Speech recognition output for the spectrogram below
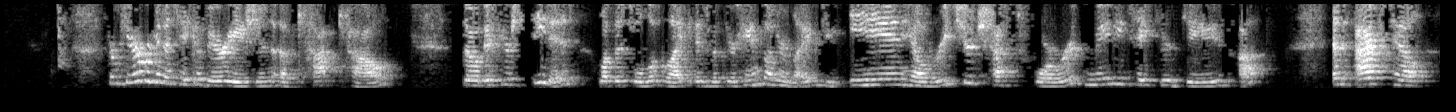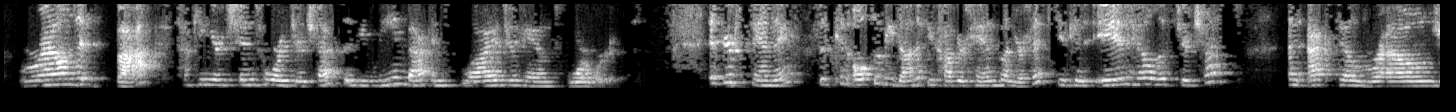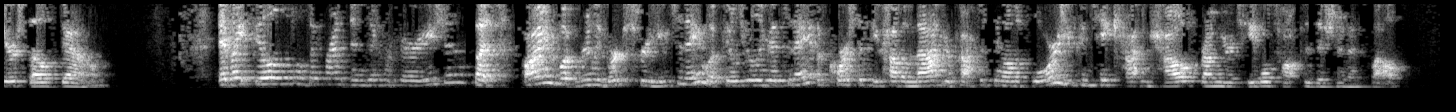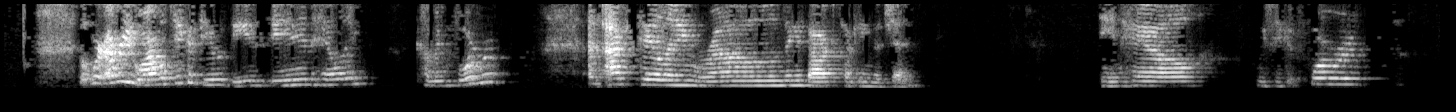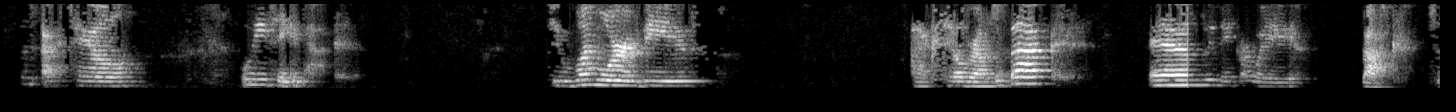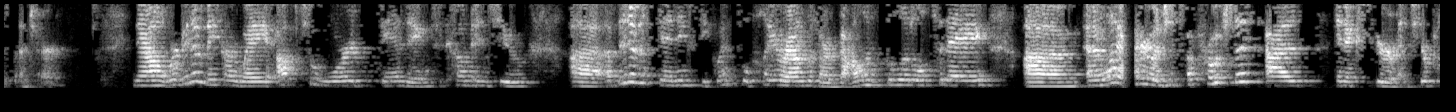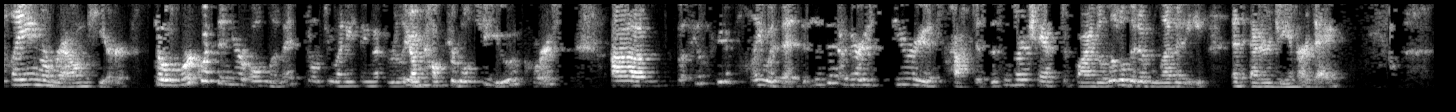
From here, we're gonna take a variation of cat-cow. So if you're seated, what this will look like is with your hands on your legs, you inhale, reach your chest forwards, maybe take your gaze up, and exhale, round it back, tucking your chin towards your chest as you lean back and slide your hands forwards. If you're standing, this can also be done if you have your hands on your hips. You can inhale, lift your chest, and exhale, round yourself down. It might feel a little different in different variations, but find what really works for you today, what feels really good today. Of course, if you have a mat, you're practicing on the floor, you can take cat and cow from your tabletop position as well. But wherever you are, we'll take a few of these, inhaling, coming forwards, and exhaling, rounding it back, tucking the chin. Inhale, we take it forwards, and exhale, we take it back. Do one more of these. Exhale, round it back, and we make our way back to center. Now we're gonna make our way up towards standing to come into uh, a bit of a standing sequence. We'll play around with our balance a little today. Um, and I want everyone just approach this as an experiment. You're playing around here. So work within your own limits. Don't do anything that's really uncomfortable to you, of course. Um, but feel free to play with it. This isn't a very serious practice. This is our chance to find a little bit of levity and energy in our day.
